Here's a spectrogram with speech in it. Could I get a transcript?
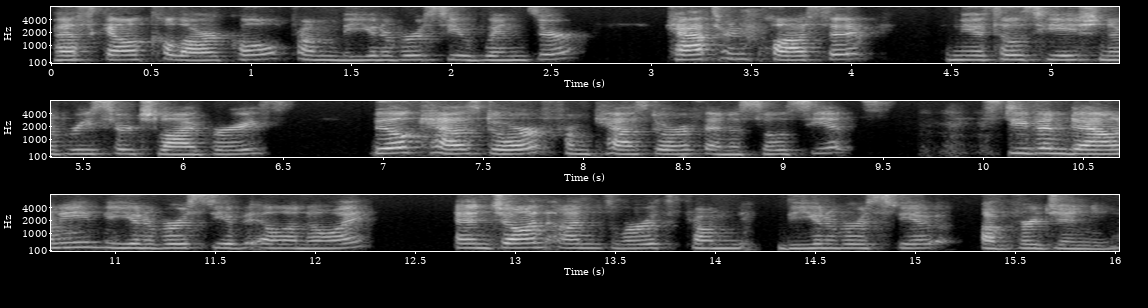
Pascal Calarco from the University of Windsor, Katherine Klosek from the Association of Research Libraries, Bill Kasdorf from Kasdorf and Associates, Stephen Downie, the University of Illinois, and John Unsworth from the University of- Virginia.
